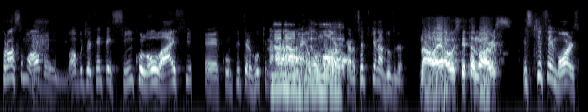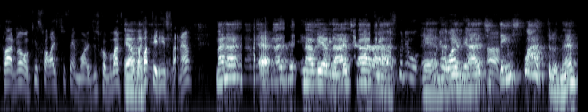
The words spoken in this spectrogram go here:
próximo álbum, álbum de 85, Low Life, é, com Peter Hook na não, capa, não, né? É o Morris. Cara, eu sempre fiquei na dúvida. Não, é o Stephen Morris. Stephen Morris, claro, não, eu quis falar Stephen Morris, desculpa, é, o baterista, né? Mas na, na verdade, é. na verdade, a, New, é, na verdade ah. tem os quatro, né?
